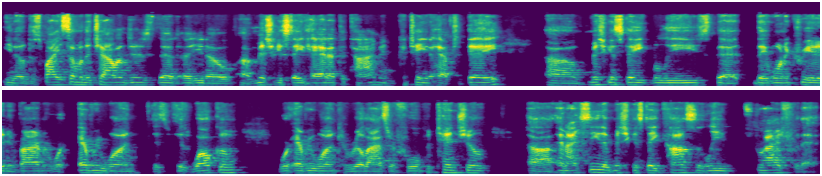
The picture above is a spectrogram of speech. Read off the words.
you know, despite some of the challenges that uh, you know uh, Michigan State had at the time and continue to have today, uh, Michigan State believes that they want to create an environment where everyone is, is welcome, where everyone can realize their full potential. Uh, and I see that Michigan State constantly strives for that.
